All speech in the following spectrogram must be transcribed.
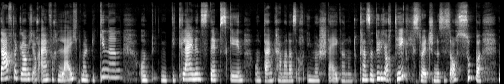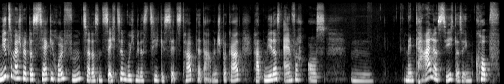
darf da, glaube ich, auch einfach leicht mal beginnen und die kleinen Steps gehen und dann kann man das auch immer steigern. Und du kannst natürlich auch täglich stretchen, das ist auch super. Mir zum Beispiel hat das sehr geholfen, 2016, wo ich mir das Ziel gesetzt habe, der Damenspagat, hat mir das einfach aus hm, mentaler Sicht, also im Kopf,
